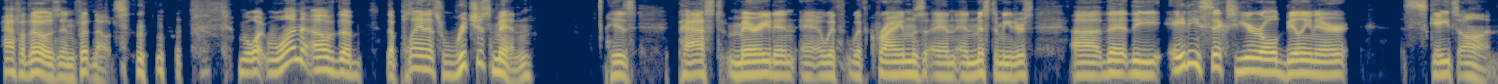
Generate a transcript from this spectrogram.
half of those in footnotes. what one of the the planet's richest men, his past married and, and with with crimes and and misdemeanors, uh, the the 86 year old billionaire skates on.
